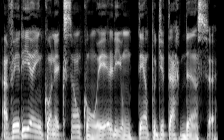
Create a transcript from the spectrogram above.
haveria em conexão com ele um tempo de tardança.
